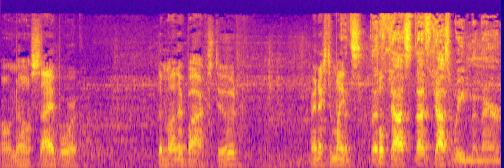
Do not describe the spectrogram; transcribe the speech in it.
Oh no, Cyborg. The mother box, dude. Right next to my. That's that's foot- Joss that's Joss Whedon in there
